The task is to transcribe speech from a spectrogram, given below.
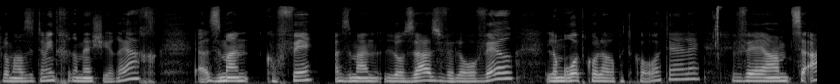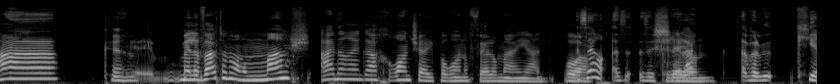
כלומר, זה תמיד חרמש ירח, הזמן כופה, הזמן לא זז ולא עובר, למרות כל ההרפתקאות האלה, וההמצאה... כן. מלווה אותנו ממש עד הרגע האחרון שהעיפרון נופל לו מהיד. זהו, אז זו שאלה, אבל כי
